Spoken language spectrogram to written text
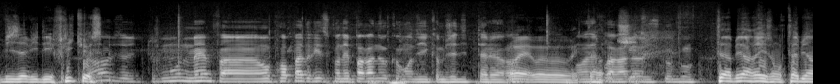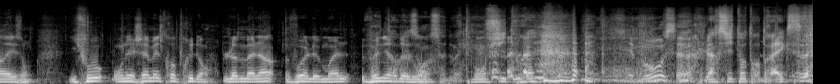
Vis-à-vis des flics. Non, vis-à-vis de tout le monde, même, enfin, on prend pas de risque, on est parano, comme on dit, comme j'ai dit tout à l'heure. hein. Ouais, ouais, ouais. ouais. On T'as- est parano jusqu'au bout. T'as bien raison, t'as bien raison. Il faut, on n'est jamais trop prudent. L'homme malin voit le moelle venir de loin. ça doit être mon fit, ouais. C'est beau ça. Merci, tonton Drex.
